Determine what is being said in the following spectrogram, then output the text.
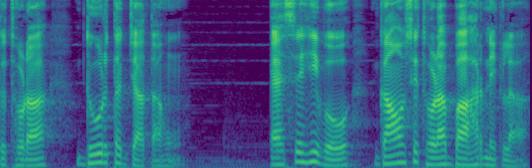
तो थोड़ा दूर तक जाता हूँ। ऐसे ही वो गाँव से थोड़ा बाहर निकला,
